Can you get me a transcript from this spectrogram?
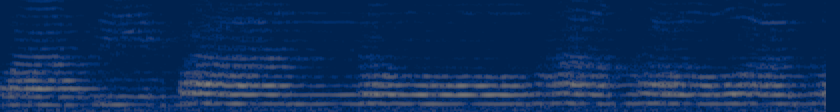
ปฏิปันโนภาคาวะโต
